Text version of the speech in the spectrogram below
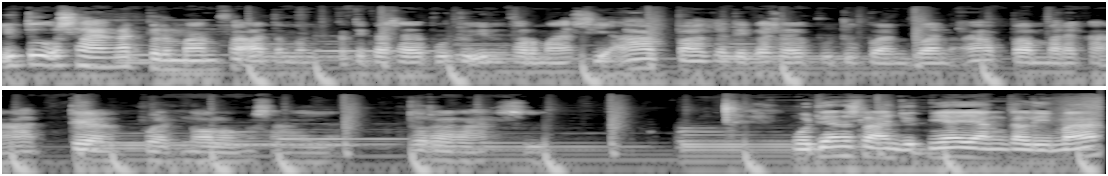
itu sangat bermanfaat teman. Ketika saya butuh informasi apa ketika saya butuh bantuan apa mereka ada buat nolong saya. Itu relasi. Kemudian selanjutnya yang kelima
